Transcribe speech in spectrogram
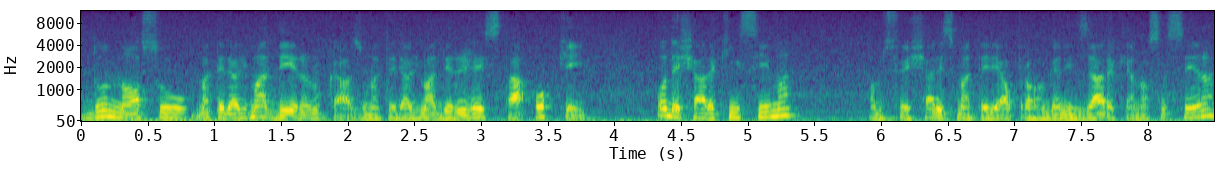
do nosso material de madeira no caso. O material de madeira já está ok. Vou deixar aqui em cima. Vamos fechar esse material para organizar aqui a nossa cena.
